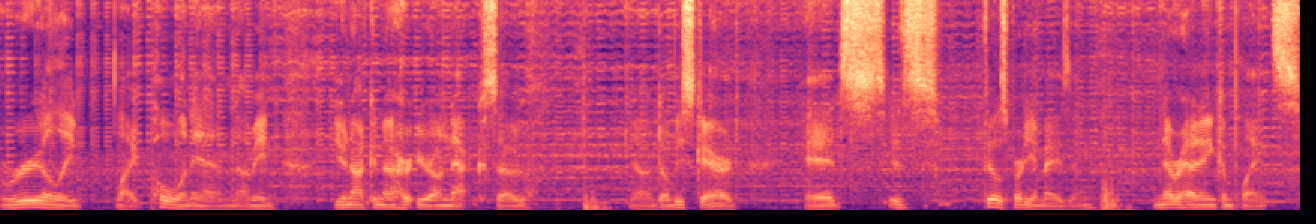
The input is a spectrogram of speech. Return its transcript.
Really like pulling in. I mean, you're not gonna hurt your own neck, so you know, don't be scared. It's it's feels pretty amazing. Never had any complaints.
